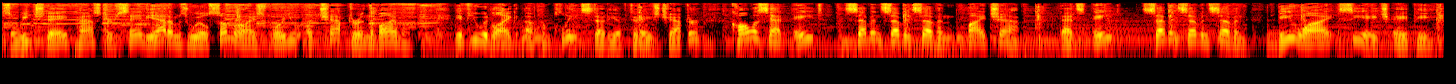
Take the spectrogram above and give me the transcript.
So each day, Pastor Sandy Adams will summarize for you a chapter in the Bible. If you would like a complete study of today's chapter, call us at 8777 by chap. That's 8777 BYCHAP.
